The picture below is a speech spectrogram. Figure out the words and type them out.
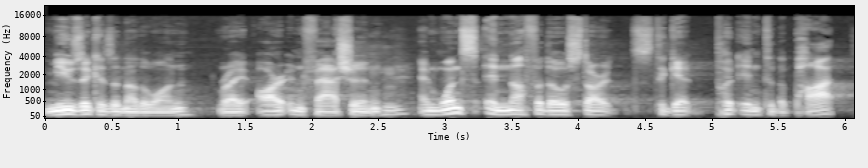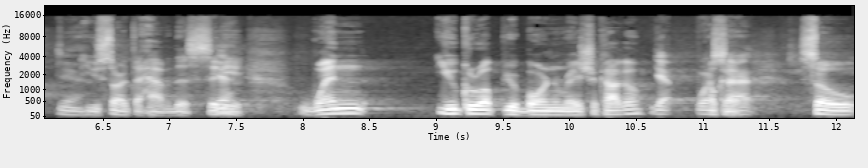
Music is another one, right? Art and fashion, mm-hmm. and once enough of those starts to get put into the pot, you start to have this city. When you grew up, you're born and raised Chicago. Yep. What's okay. that? So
